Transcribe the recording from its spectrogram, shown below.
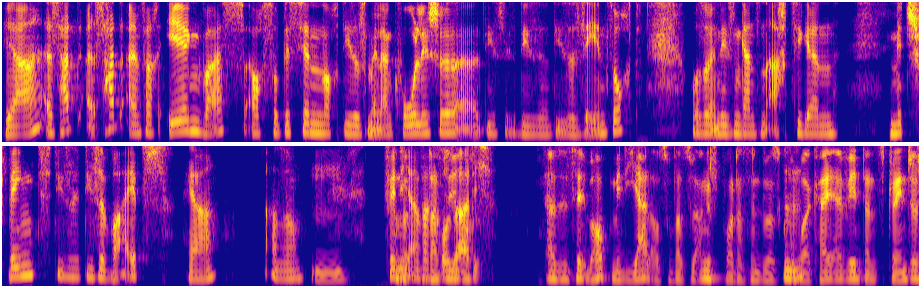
ja, es hat, es hat einfach irgendwas, auch so ein bisschen noch dieses melancholische, diese, diese, diese Sehnsucht, wo so in diesen ganzen 80ern mitschwingt, diese, diese Vibes, ja. Also mhm. finde ich einfach großartig. Auch, also ist ja überhaupt medial auch so, was du angesprochen hast. Ne? Du hast Cobra mhm. Kai erwähnt, dann Stranger,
